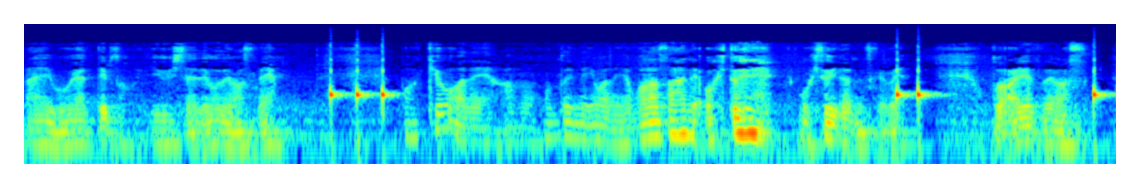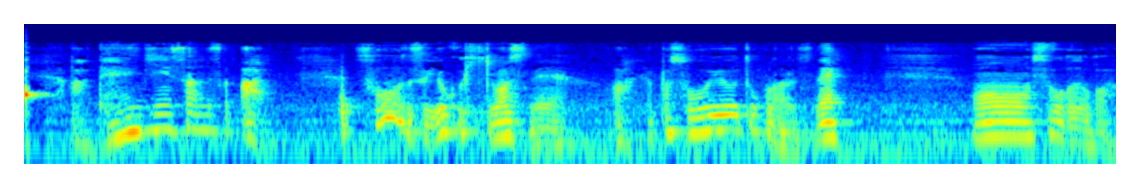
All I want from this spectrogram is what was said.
ライブをやってるという次第でございますね。今日はね、あの、本当にね、今ね、山田さんね、お一人ね、お一人なんですけどね、本当ありがとうございます。あ、天神さんですか？あ、そうですよく聞きますね。あ、やっぱそういうとこなんですね。ああ、そうかそうか。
